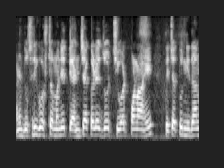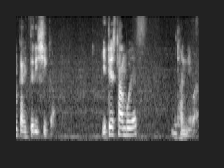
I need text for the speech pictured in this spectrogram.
आणि दुसरी गोष्ट म्हणजे त्यांच्याकडे जो चिवटपणा आहे त्याच्यातून निदान काहीतरी शिका. इथेच थांबूयात. धन्यवाद.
